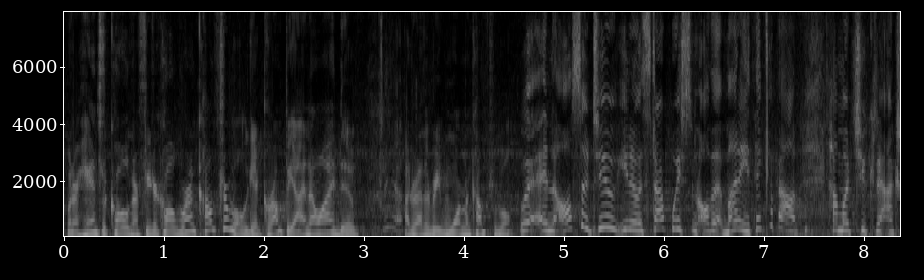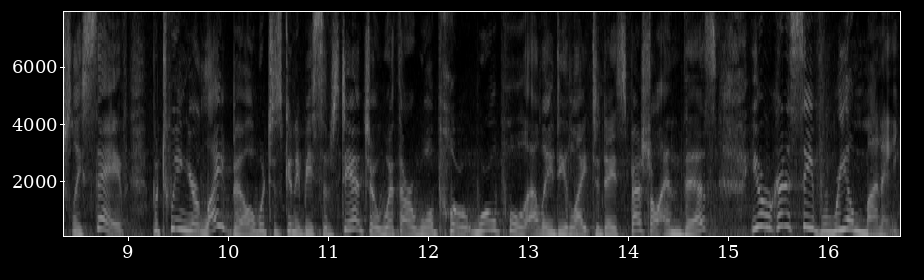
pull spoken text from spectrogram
when our hands are cold and our feet are cold, we're uncomfortable. We get grumpy. I know I do. Yeah. I'd rather be warm and comfortable. Well, and also, too, you know, stop wasting all that money. Think about how much you can actually save. Between your light bill, which is going to be substantial with our Whirlpool, Whirlpool LED light today special, and this, you're going to save real money.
